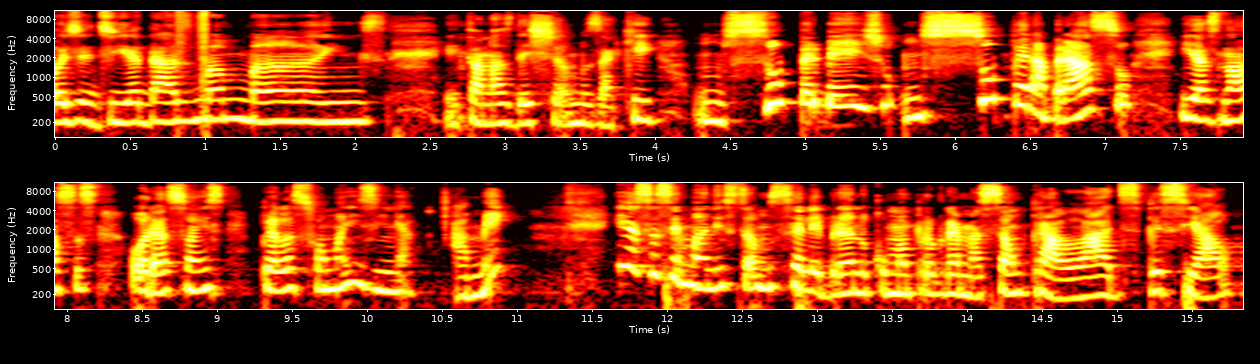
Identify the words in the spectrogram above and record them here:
Hoje é dia das mamães. Então nós deixamos aqui um super beijo, um super abraço e as nossas orações pela sua mãezinha. Amém? E essa semana estamos celebrando com uma programação para lá de especial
